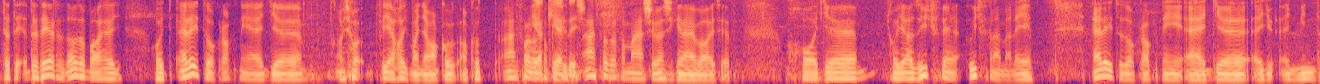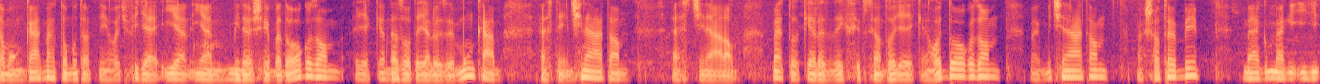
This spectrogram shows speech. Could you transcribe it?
tehát, tehát érted, az a baj, hogy, hogy elé tudok rakni egy... Ö, hogy, ho- figyelj, hogy mondjam, akkor, akkor átforgatom, Mi a kérdés? kicsit- átforgatom másik, másik irányba azért. Hogy, hogy az ügyfél, ügyfelem elé elé tudok rakni egy, egy, egy mintamunkát, meg tudom mutatni, hogy figyelj, ilyen, ilyen minőségben dolgozom, egyébként ez volt egy előző munkám, ezt én csináltam, ezt csinálom. Meg tudod kérdezni XY-t, hogy egyébként hogy dolgozom, meg mit csináltam, meg stb. Meg, meg így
